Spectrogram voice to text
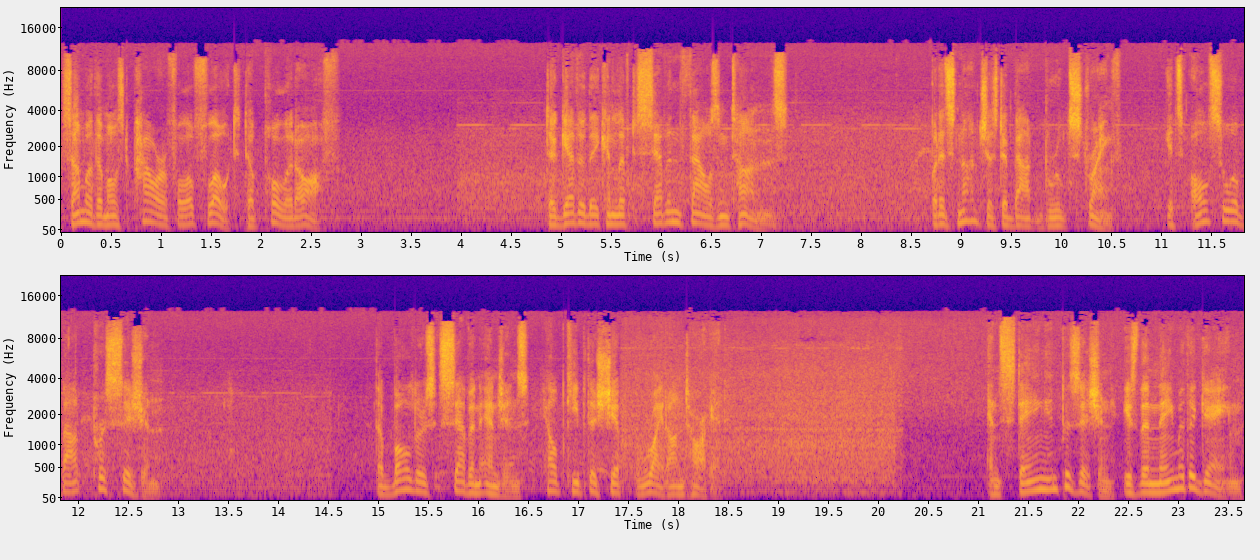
some of the most powerful afloat, to pull it off. Together they can lift 7,000 tons. But it's not just about brute strength. It's also about precision. The Balder's seven engines help keep the ship right on target. And staying in position is the name of the game,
